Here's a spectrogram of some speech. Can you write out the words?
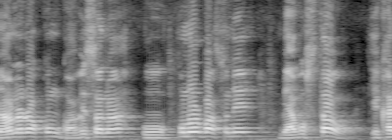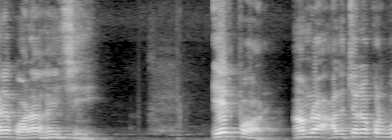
নানা রকম গবেষণা ও পুনর্বাসনের ব্যবস্থাও এখানে করা হয়েছে। এরপর আমরা আলোচনা করব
